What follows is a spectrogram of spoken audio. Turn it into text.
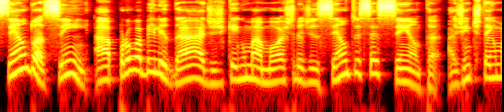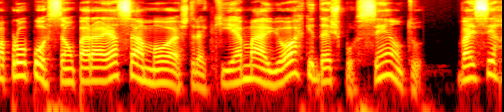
Sendo assim, a probabilidade de que em uma amostra de 160 a gente tenha uma proporção para essa amostra que é maior que 10% vai ser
